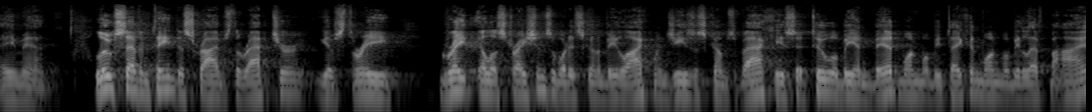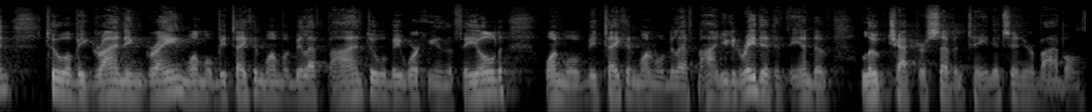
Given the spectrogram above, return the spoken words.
Amen. Luke 17 describes the rapture, gives three great illustrations of what it's going to be like when Jesus comes back. He said, Two will be in bed, one will be taken, one will be left behind. Two will be grinding grain, one will be taken, one will be left behind. Two will be working in the field, one will be taken, one will be left behind. You can read it at the end of Luke chapter 17, it's in your Bible.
